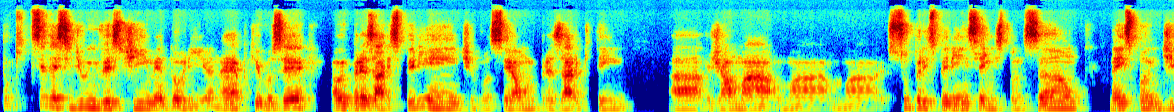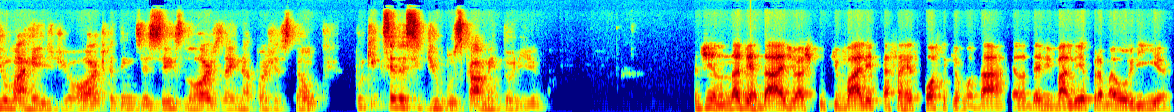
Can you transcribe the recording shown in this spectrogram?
por que, você decidiu investir em mentoria, né? Porque você é um empresário experiente, você é um empresário que tem uh, já uma, uma, uma, super experiência em expansão, né? Expandiu uma rede de ótica, tem 16 lojas aí na tua gestão. Por que, que você decidiu buscar a mentoria? Dino, na verdade, eu acho que o que vale, essa resposta que eu vou dar, ela deve valer para a maioria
